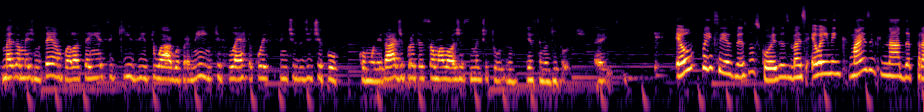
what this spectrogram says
Mas ao mesmo tempo, ela tem esse quesito água pra mim que flerta com esse sentido de tipo comunidade, proteção, uma loja acima de tudo e acima de todos. É isso. Eu pensei as mesmas coisas, mas eu ainda in- mais inclinada pra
